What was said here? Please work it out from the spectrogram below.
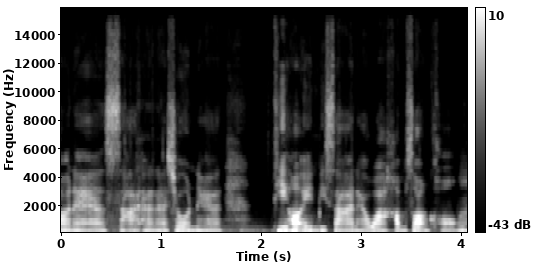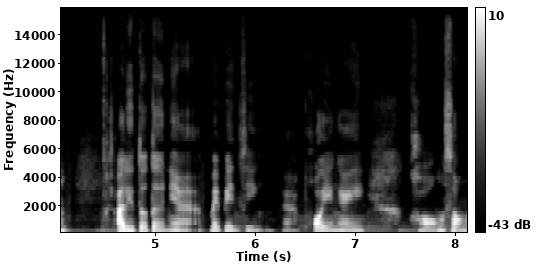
ต่อหน้าสาธารณชนนะคะที่หอเอ็นพิซานะคะว่าคำสอนของอริโตเติลเนี่ยไม่เป็นจริงนะเพราะยังไงของสอง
